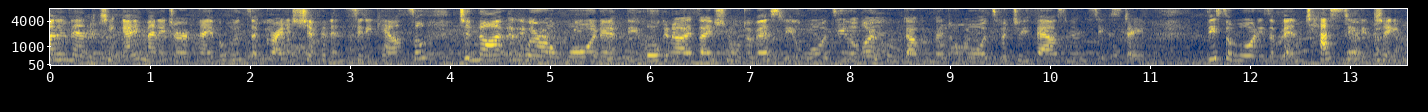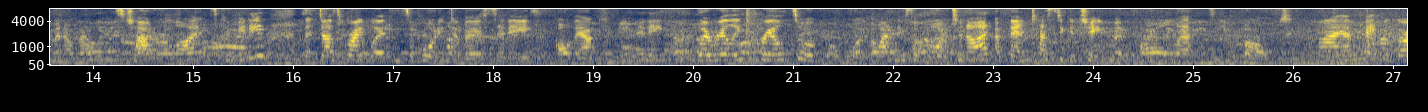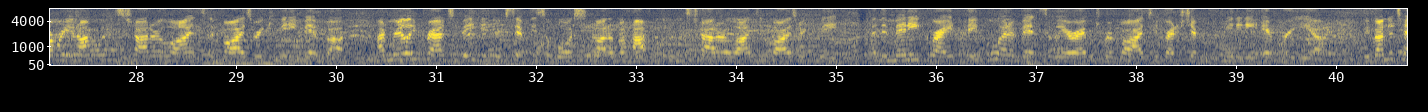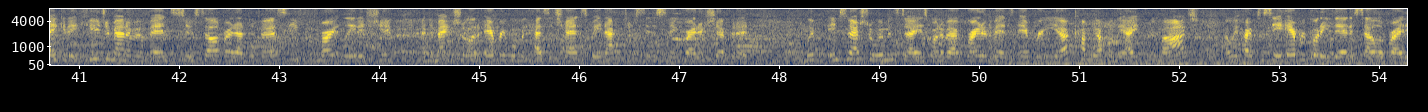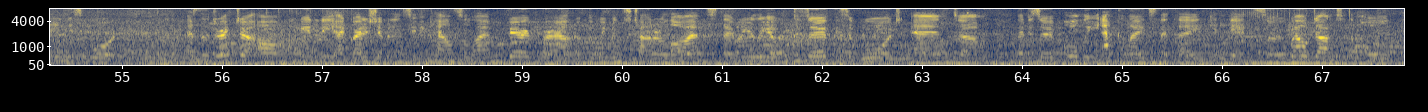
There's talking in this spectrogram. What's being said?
I'm Amanda Tingay, Manager of Neighbourhoods at Greater Shepparton City Council. Tonight we were awarded the Organisational Diversity Awards and the Local Government Awards for 2016. This award is a fantastic achievement of our Women's Charter Alliance Committee that does great work in supporting diversity of our community. We're really thrilled to have won this award tonight, a fantastic achievement for all that's involved. Hi, I'm Kate Montgomery and I'm Women's Charter Alliance Advisory Committee member. I'm really proud to be here to accept this award tonight on behalf of the Women's Charter Alliance Advisory Committee and the many great people and events that we are able to provide to the Greater Shepparton community every year. We've undertaken a huge amount of events to celebrate our diversity, promote leadership and to make sure that every woman has a chance to be an active citizen in Greater Shepparton. International Women's Day is one of our great events every year, coming up on the 8th of March, and we hope to see everybody there to celebrate in this award. As the Director of Community at Greater Shepparton Council, I am very proud of the Women's Charter Alliance. They really deserve this award and um, they deserve all the accolades that they can get. So well done to them all.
